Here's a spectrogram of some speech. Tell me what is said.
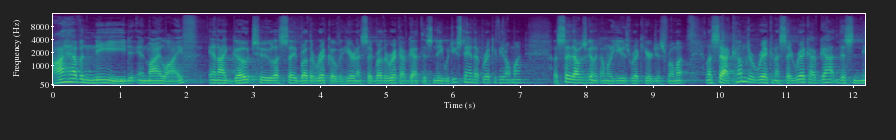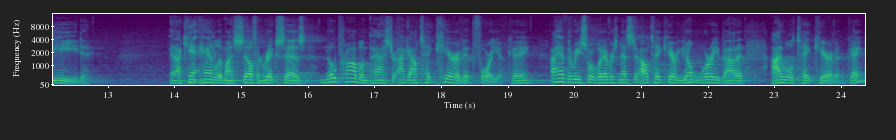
I have a need in my life, and I go to, let's say, Brother Rick over here, and I say, Brother Rick, I've got this need. Would you stand up, Rick, if you don't mind? Let's say that I was going to, I'm going to use Rick here just for a moment. Let's say I come to Rick and I say, Rick, I've got this need, and I can't handle it myself. And Rick says, No problem, Pastor. I, will take care of it for you, okay? I have the resource, whatever's necessary. I'll take care of it. You don't worry about it. I will take care of it, okay?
